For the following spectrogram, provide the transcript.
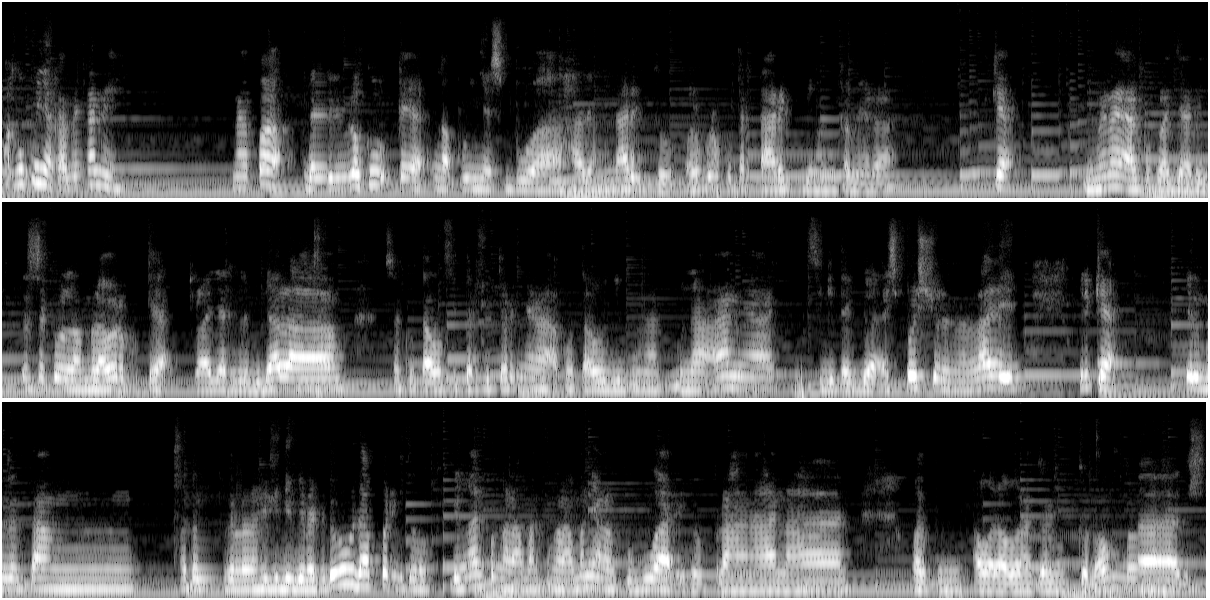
aku punya kamera nih. Kenapa dari dulu aku kayak nggak punya sebuah hal yang menarik tuh? Walaupun aku tertarik dengan kamera. Kayak gimana ya aku pelajari? Terus aku lama-lama aku kayak pelajari lebih dalam. Terus aku tahu fitur-fiturnya aku tahu gimana gunaannya segitiga exposure dan lain-lain. Jadi kayak ilmu tentang fotografi videografi itu aku dapat gitu. Dengan pengalaman-pengalaman yang aku buat itu perlahan-lahan walaupun awal-awal aku ikut lomba terus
